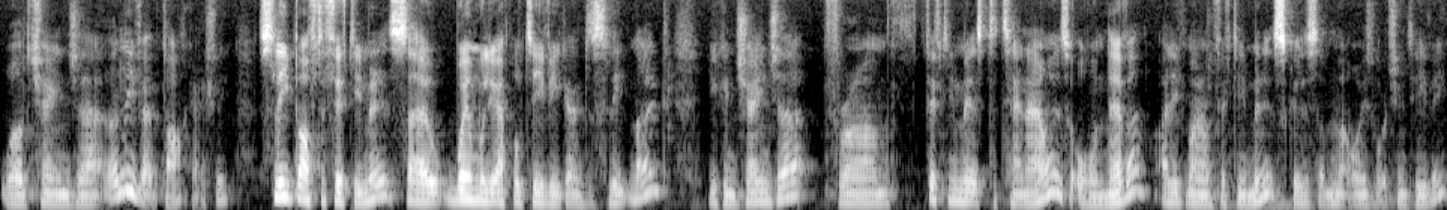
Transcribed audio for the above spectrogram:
we'll change that. I'll leave it dark actually. Sleep after 15 minutes. So when will your Apple TV go into sleep mode? You can change that from 15 minutes to 10 hours or never. I leave mine on 15 minutes because I'm not always watching TV.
